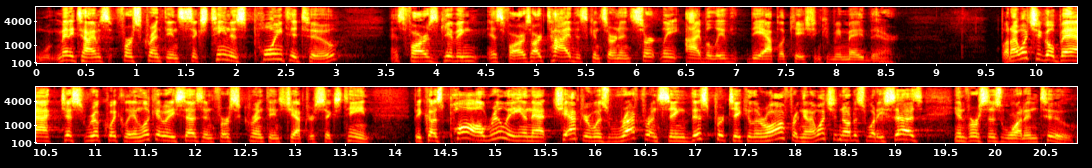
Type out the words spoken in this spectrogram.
Many times, 1 Corinthians 16 is pointed to as far as giving, as far as our tithe is concerned, and certainly I believe the application can be made there. But I want you to go back just real quickly and look at what he says in 1 Corinthians chapter 16. Because Paul, really, in that chapter, was referencing this particular offering. And I want you to notice what he says in verses 1 and 2.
